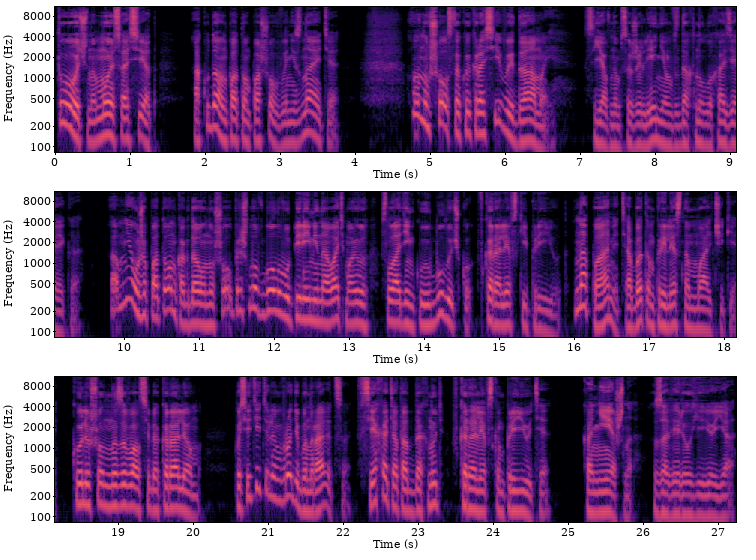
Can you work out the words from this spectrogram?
Точно, мой сосед. А куда он потом пошел, вы не знаете? Он ушел с такой красивой дамой. С явным сожалением вздохнула хозяйка. А мне уже потом, когда он ушел, пришло в голову переименовать мою сладенькую булочку в королевский приют. На память об этом прелестном мальчике, коль уж он называл себя королем. Посетителям вроде бы нравится, все хотят отдохнуть в королевском приюте. «Конечно», — заверил ее я,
